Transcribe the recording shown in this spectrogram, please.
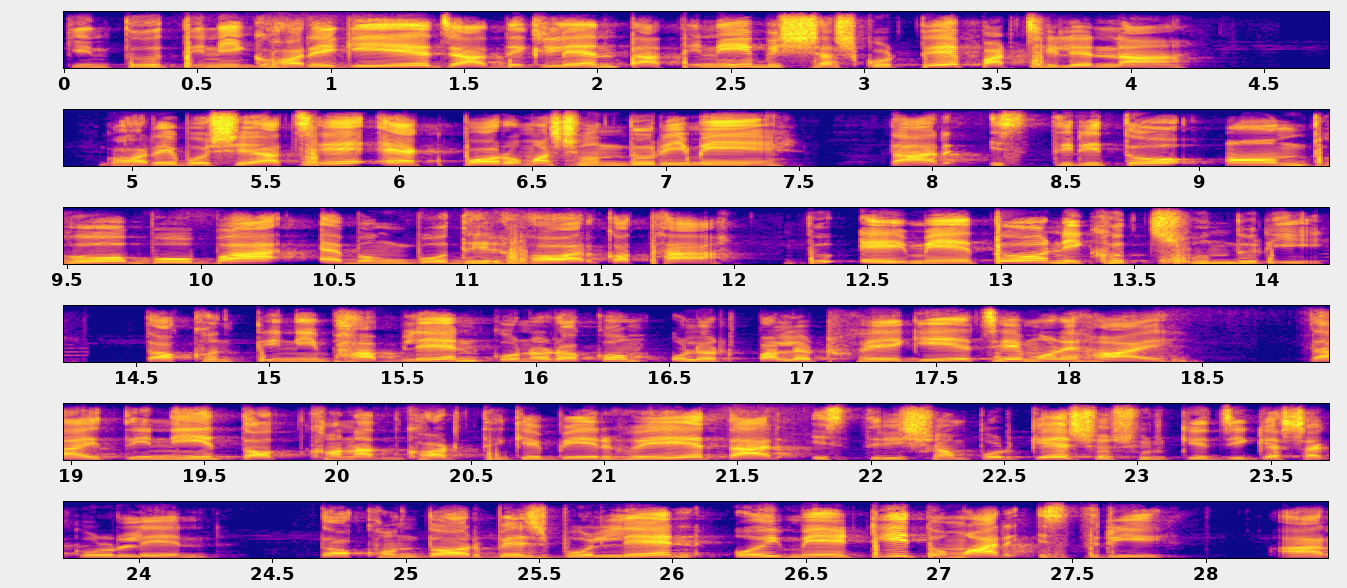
কিন্তু তিনি ঘরে গিয়ে যা দেখলেন তা তিনি বিশ্বাস করতে পারছিলেন না। ঘরে বসে আছে এক পরমা সুন্দরী মেয়ে। তার স্ত্রী তো অন্ধ, বোবা এবং বধির হওয়ার কথা। কিন্তু এই মেয়ে তো নিখুঁত সুন্দরী। তখন তিনি ভাবলেন কোনো রকম ওলট পালট হয়ে গিয়েছে মনে হয়। তাই তিনি তৎক্ষণাৎ ঘর থেকে বের হয়ে তার স্ত্রী সম্পর্কে শ্বশুরকে জিজ্ঞাসা করলেন। তখন দরবেশ বললেন, ওই মেয়েটি তোমার স্ত্রী। আর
